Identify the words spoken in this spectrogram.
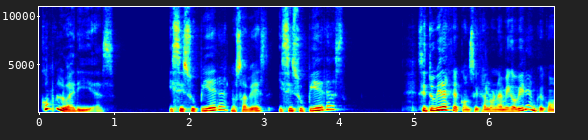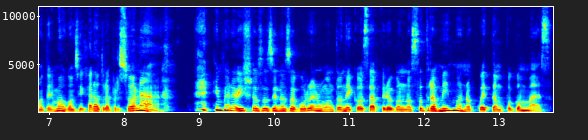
¿Cómo lo harías? ¿Y si supieras? ¿No sabes? ¿Y si supieras? Si tuvieras que aconsejarle a un amigo, miren que cuando tenemos que aconsejar a otra persona, es maravilloso, se nos ocurren un montón de cosas, pero con nosotros mismos nos cuesta un poco más.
